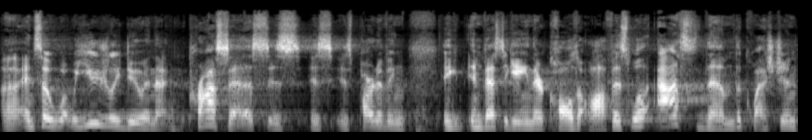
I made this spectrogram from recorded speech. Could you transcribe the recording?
Uh, and so, what we usually do in that process is, is, is part of in, in investigating their call to office. We'll ask them the question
